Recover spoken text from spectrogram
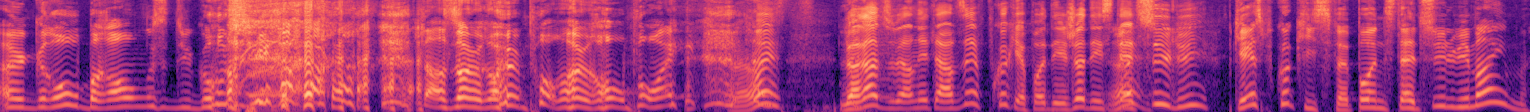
Un gros bronze d'Hugo Girard dans un rond pour un rond-point. Ben ouais. Laurent Duvernay-Tardif, pourquoi qu'il n'y a pas déjà des statues, lui? Chris, pourquoi qu'il se fait pas une statue lui-même?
